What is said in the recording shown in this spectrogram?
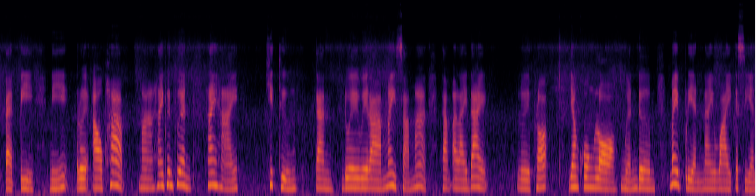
78 ปี นี้เลยเอาภาพมาให้เพื่อนๆ ให้หายคิดถึงกัน โดยเวลาไม่สามารถทำอะไรได้เลยเพราะยังคงหล่อเหมือนเดิม ไม่เปลี่ยนในวัยเกษียณ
